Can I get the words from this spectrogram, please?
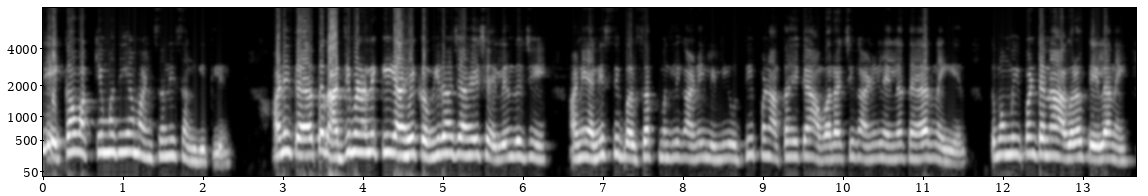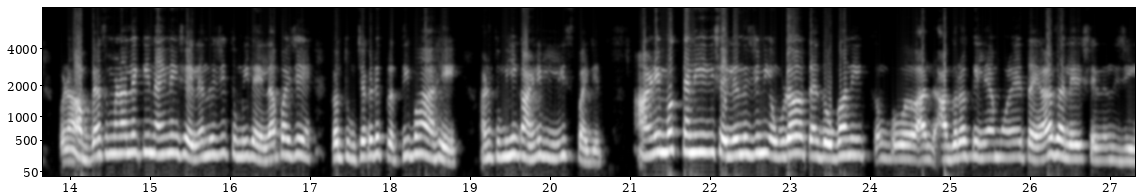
ती एका वाक्यामध्ये या माणसाने सांगितली. आणि त्यात राजी म्हणाले की आहे कविराज आहे शैलेंद्रजी आणि यांनीच ती बरसात मधली गाणी लिहिली होती पण आता हे काय आवाराची गाणी लिहायला तयार नाहीयेत. तर मग मी पण त्यांना आग्रह केला नाही. पण अभ्यास म्हणाले की नाही नाही शैलेंद्रजी तुम्ही लिहायला पाहिजे कारण तुमच्याकडे प्रतिभा आहे आणि तुम्ही ही गाणी लिहिलीच पाहिजेत. आणि मग त्यांनी शैलेंद्रजींनी एवढं त्या दोघांनी आग्रह केल्यामुळे तयार झाले शैलेंद्रजी.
